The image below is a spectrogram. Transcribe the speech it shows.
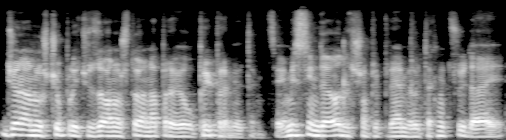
Đoranu Šćupliću za ono što je napravio u pripremi utakmice. Mislim da je odlično pripremio utakmicu i da je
